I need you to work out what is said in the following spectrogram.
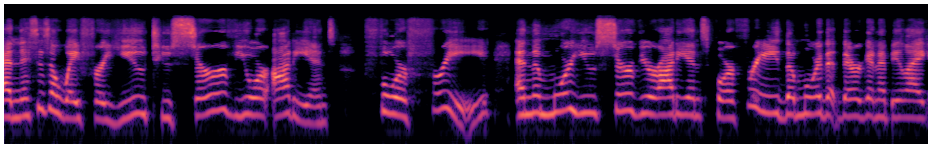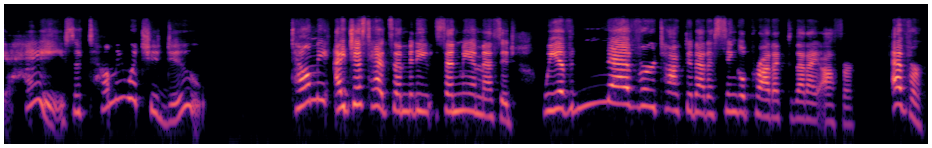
and this is a way for you to serve your audience for free. And the more you serve your audience for free, the more that they're going to be like, hey, so tell me what you do. Tell me, I just had somebody send me a message. We have never talked about a single product that I offer, ever.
